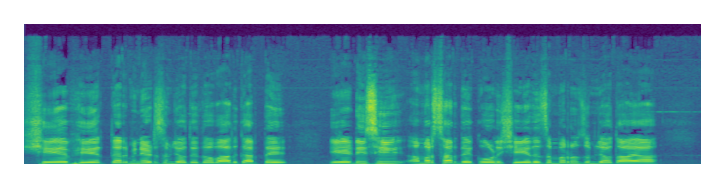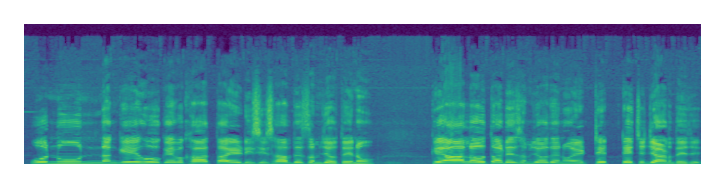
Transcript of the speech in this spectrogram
6 ਫੇਰ ਟਰਮੀਨੇਟ ਸਮਝੌਤੇ ਤੋਂ ਬਾਅਦ ਕਰਤੇ। ਏਡੀਸੀ ਅੰਮ੍ਰਿਤਸਰ ਦੇ ਕੋਲ 6 ਦਸੰਬਰ ਨੂੰ ਸਮਝੌਤਾ ਹੋਇਆ। ਉਹਨੂੰ ਨੰਗੇ ਹੋ ਕੇ ਵਿਖਾਤਾ ਏਡੀਸੀ ਸਾਹਿਬ ਦੇ ਸਮਝੌਤੇ ਨੂੰ ਕਿ ਆਹ ਲਓ ਤੁਹਾਡੇ ਸਮਝੌਤੇ ਨੂੰ ਅਸੀਂ ਟਿ- ਟਿੱਚ ਜਾਣਦੇ ਜੇ।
